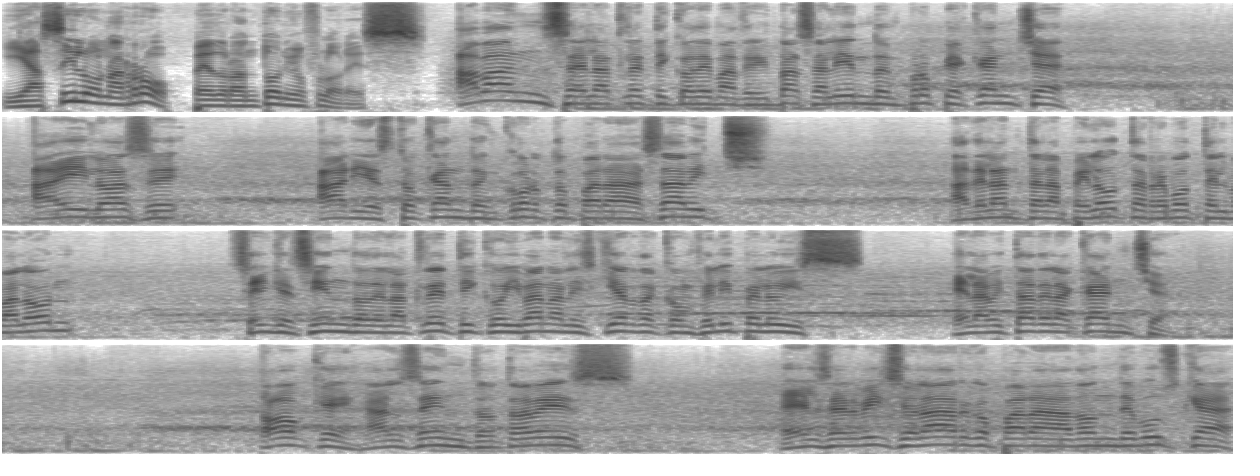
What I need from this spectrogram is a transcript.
y así lo narró Pedro Antonio Flores. Avanza el Atlético de Madrid, va saliendo en propia cancha. Ahí lo hace Arias tocando en corto para Savic. Adelanta la pelota, rebota el balón. Sigue siendo del Atlético y van a la izquierda con Felipe Luis en la mitad de la cancha. Toque al centro otra vez. El servicio largo para donde busca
